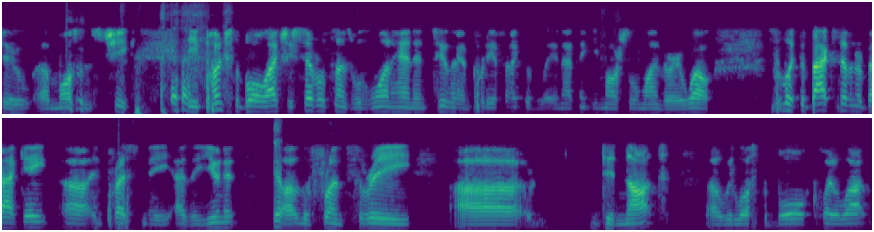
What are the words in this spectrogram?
to uh, Mawson's cheek, he punched the ball actually several times with one hand and two hand pretty effectively, and I think he marshaled the line very well. So look, the back seven or back eight uh, impressed me as a unit. Yep. Uh, the front three uh, did not. Uh, we lost the ball quite a lot.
